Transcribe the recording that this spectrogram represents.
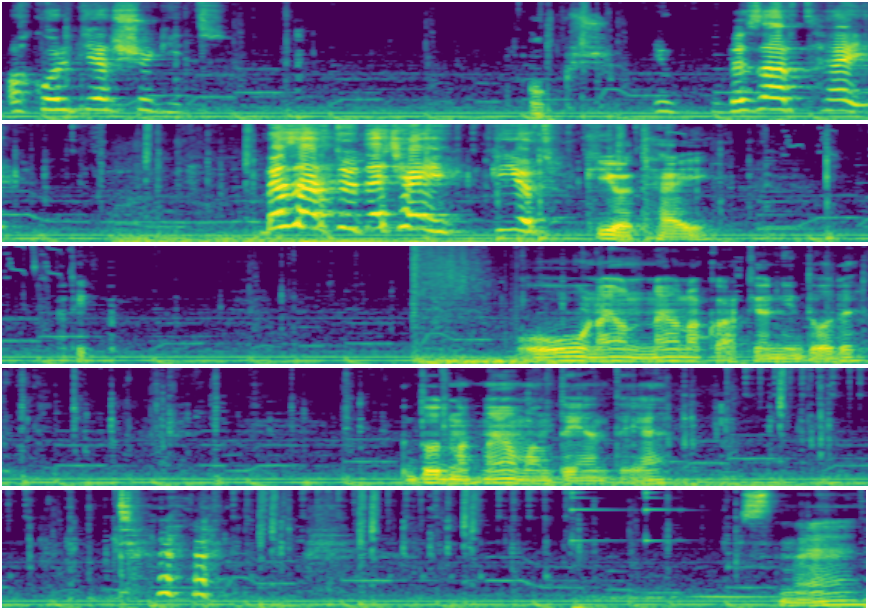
Akkor gyere, segít! Oks. Jó, bezárt hely! Bezárt őt, egy hely! Kijött! Kijött hely. Rip. Ó, nagyon, nagyon akart jönni Dod. Dodnak nagyon van TNT-je. Snap.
